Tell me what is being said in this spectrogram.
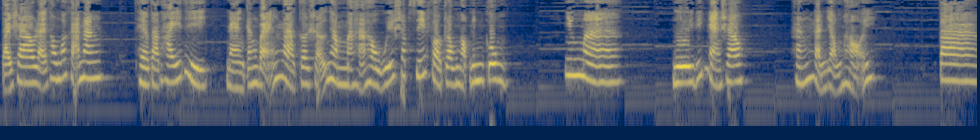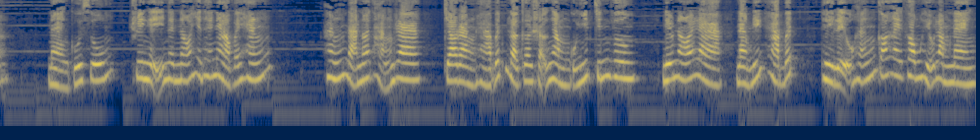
Tại sao lại không có khả năng? Theo ta thấy thì nàng căn bản là cơ sở ngầm mà Hạ Hầu Quyết sắp xếp vào trong Ngọc Ninh Cung. Nhưng mà... Người biết nàng sao? Hắn lạnh giọng hỏi. Ta... Nàng cúi xuống, suy nghĩ nên nói như thế nào với hắn. Hắn đã nói thẳng ra, cho rằng Hà Bích là cơ sở ngầm của nhiếp chính vương. Nếu nói là nàng biết Hà Bích, thì liệu hắn có hay không hiểu lầm nàng?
